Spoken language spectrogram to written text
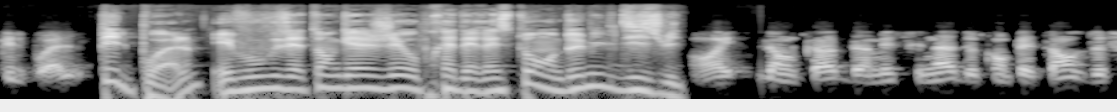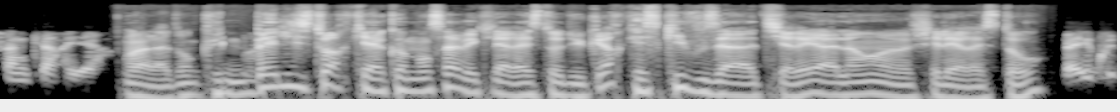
Pile poil. Pile poil. Et vous vous êtes engagé auprès des restos en 2018. Oui, dans le cadre d'un mécénat de compétences de fin de carrière. Voilà, donc une belle histoire qui a commencé avec les restos du cœur. Qu'est-ce qui vous a attiré Alain euh, chez les restos? Bah écoutez, euh,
